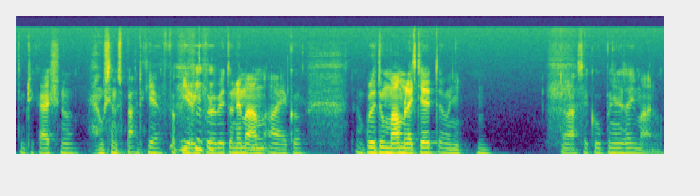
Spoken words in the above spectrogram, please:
Ty říkáš, no já už jsem zpátky a v papírové podobě to nemám a jako kvůli tomu mám letět a oni, hm, to nás jako úplně nezajímá, no.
